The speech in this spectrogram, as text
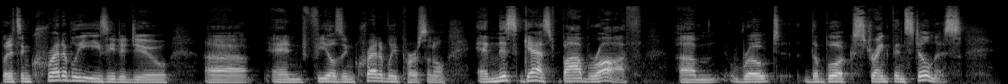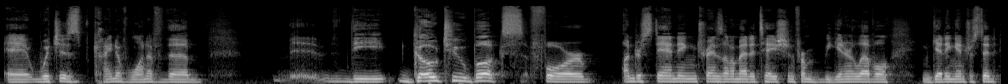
But it's incredibly easy to do uh, and feels incredibly personal. And this guest, Bob Roth, um, wrote the book Strength in Stillness, uh, which is kind of one of the the go-to books for understanding transcendental meditation from beginner level and getting interested.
